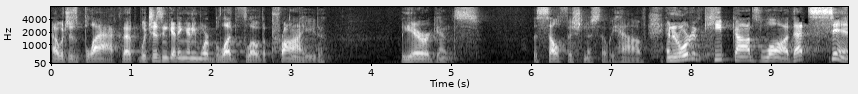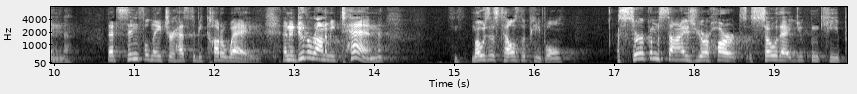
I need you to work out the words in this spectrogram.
that which is black, that which isn't getting any more blood flow, the pride, the arrogance, the selfishness that we have. And in order to keep God's law, that sin, that sinful nature has to be cut away. And in Deuteronomy 10, Moses tells the people, circumcise your hearts so that you can keep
